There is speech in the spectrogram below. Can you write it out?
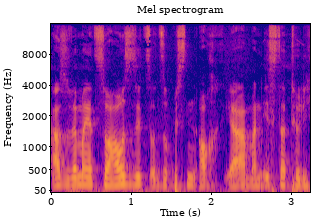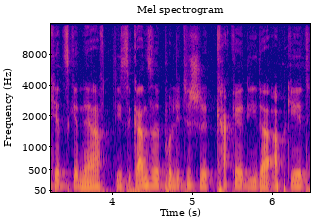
also wenn man jetzt zu Hause sitzt und so ein bisschen auch, ja, man ist natürlich jetzt genervt. Diese ganze politische Kacke, die da abgeht,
